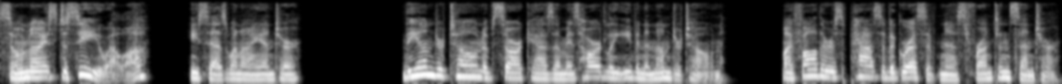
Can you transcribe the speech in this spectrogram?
So nice to see you, Ella, he says when I enter. The undertone of sarcasm is hardly even an undertone. My father's passive aggressiveness front and center.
